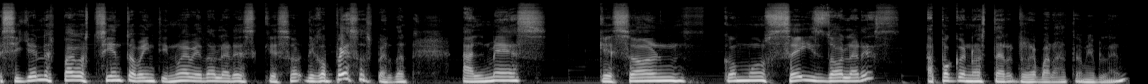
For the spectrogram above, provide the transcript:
si yo les pago 129 dólares, que son, digo pesos, perdón, al mes, que son como 6 dólares, ¿A poco no está re barato mi plan?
